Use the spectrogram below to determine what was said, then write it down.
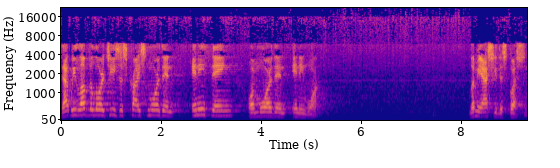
that we love the Lord Jesus Christ more than anything or more than anyone? Let me ask you this question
